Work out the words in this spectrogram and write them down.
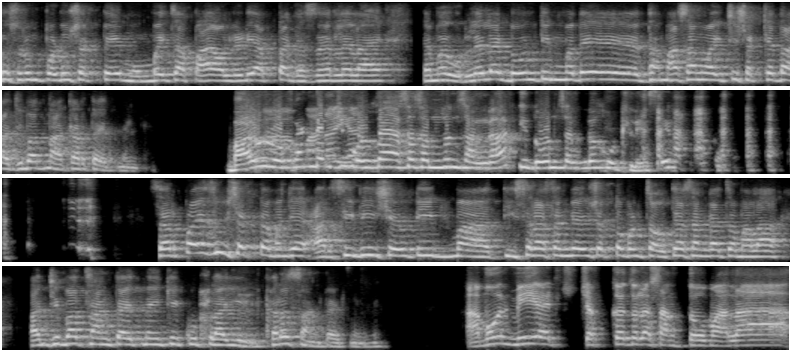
घसरून पडू शकते. मुंबईचा पाय ऑलरेडी आता घसरलेला आहे. त्यामुळे उरलेल्या दोन टीममध्ये धमासान व्हायची शक्यता अजिबात नाकारता येत नाही बाळू लोखंडेंची बोलताय असं समजून सांगा की दोन संघ कुठले? सरप्राईज होऊ शकतं. म्हणजे आरसीबी शेवटी तिसरा संघ येऊ शकतो पण चौथ्या संघाचं मला अजिबात सांगता येत नाही की कुठला येईल. खरंच सांगता येत नाही. अमोल मी चक्क तुला सांगतो. मला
